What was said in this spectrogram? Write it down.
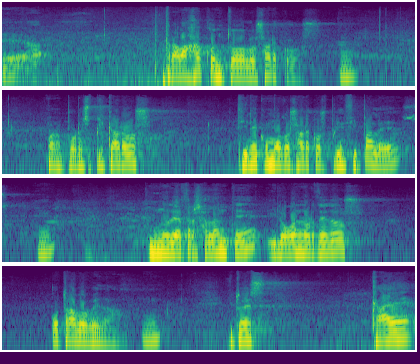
eh, trabaja con todos los arcos. Bueno, por explicaros, tiene como dos arcos principales, uno de atrás adelante y luego en los dedos otra bóveda. Entonces, cae,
